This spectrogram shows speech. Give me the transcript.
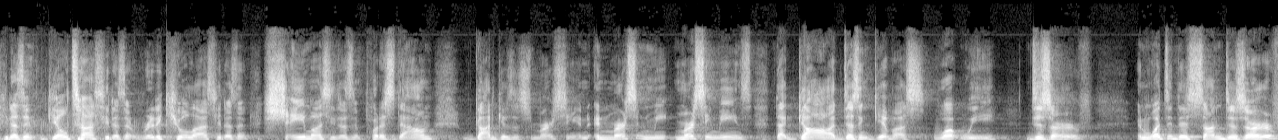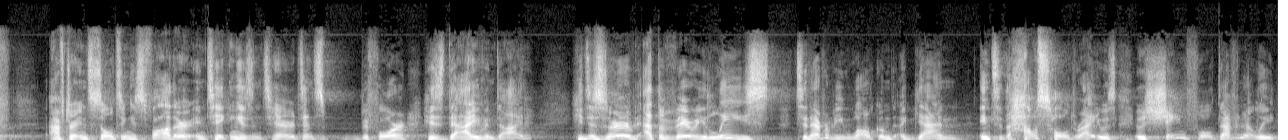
He doesn't guilt us. He doesn't ridicule us. He doesn't shame us. He doesn't put us down. God gives us mercy. And, and mercy, mercy means that God doesn't give us what we deserve. And what did this son deserve after insulting his father and taking his inheritance before his dad even died? He deserved, at the very least, to never be welcomed again into the household, right? It was, it was shameful, definitely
